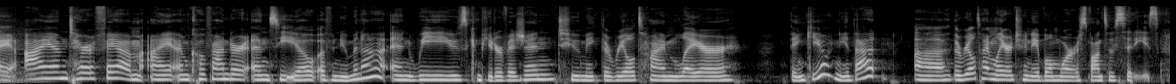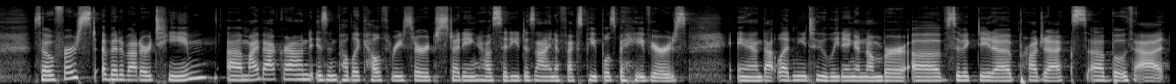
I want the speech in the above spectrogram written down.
Hi, I am Tara Pham. I am co founder and CEO of Numina, and we use computer vision to make the real time layer. Thank you, need that. Uh, the real time layer to enable more responsive cities. So, first, a bit about our team. Uh, my background is in public health research, studying how city design affects people's behaviors, and that led me to leading a number of civic data projects, uh, both at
